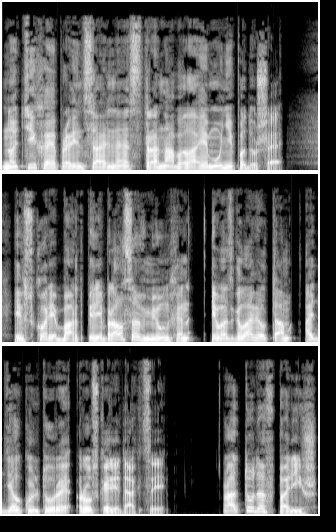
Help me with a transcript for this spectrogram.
Но тихая провинциальная страна была ему не по душе, и вскоре Барт перебрался в Мюнхен и возглавил там отдел культуры русской редакции. Оттуда в Париж,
